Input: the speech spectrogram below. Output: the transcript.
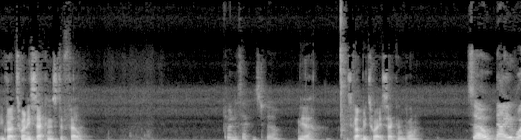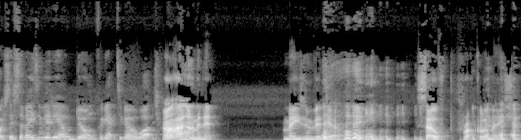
You've got 20 seconds to fill. 20 seconds to fill? Yeah, it's got to be 20 seconds long. So, now you've watched this amazing video, don't forget to go watch. Oh, hang on a minute. Amazing video. Self proclamation.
